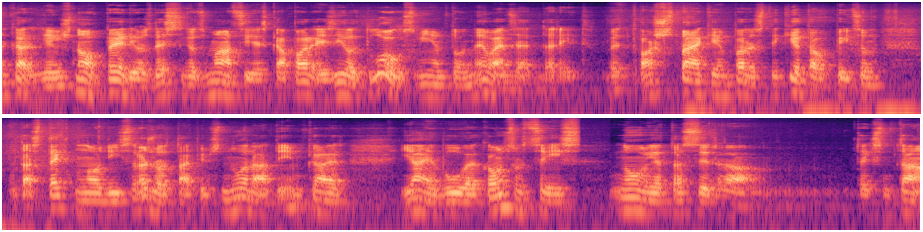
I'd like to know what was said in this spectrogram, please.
nekad, ja viņš nav pēdējos desmit gadus mācījies, kā pareizi ielikt logus, viņam to nevajadzētu darīt. Bet pašu spēkiem parasti tiek ietaupīts, un, un tās tehnoloģijas ražotāji pirms norādījuma, kā ir jāiebūvē konstrukcijas, nu, ja tas ir, teiksim tā,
